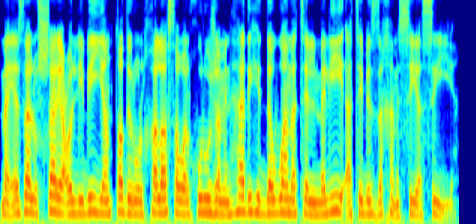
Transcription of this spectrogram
ما يزال الشارع الليبي ينتظر الخلاص والخروج من هذه الدوامة المليئة بالزخم السياسي.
